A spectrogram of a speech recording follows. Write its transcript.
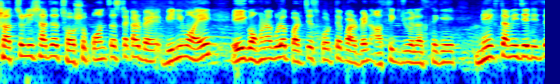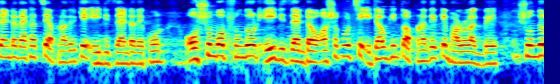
সাতচল্লিশ হাজার ছশো পঞ্চাশ টাকার বিনিময়ে এই গহনাগুলো পারচেস করতে পারবেন আশিক জুয়েলার্স থেকে। নেক্সট আমি যে ডিজাইনটা দেখাচ্ছি, আপনাদেরকে এই ডিজাইনটা দেখুন। অসম্ভব সুন্দর এই ডিজাইনটাও আশা করছি এটাও কিন্তু আপনাদেরকে ভালো লাগবে। সুন্দর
